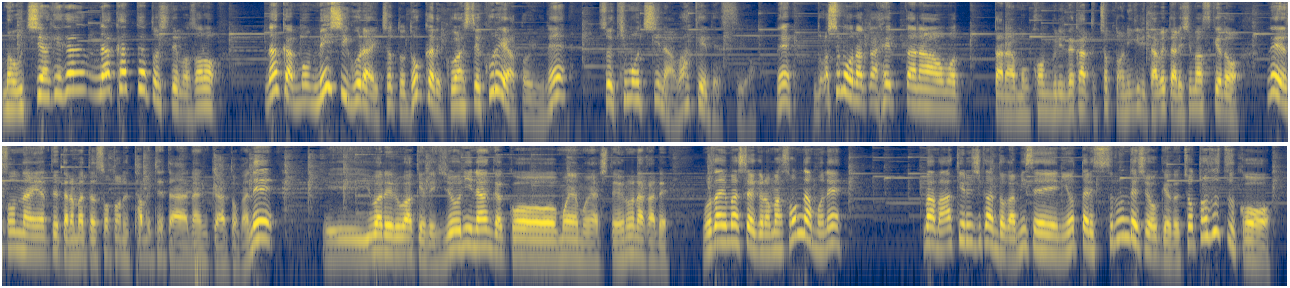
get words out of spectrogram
まあ打ち上げがなかったとしても、その、なんかもう飯ぐらいちょっとどっかで食わしてくれやというね、そういう気持ちなわけですよ。ね、どうしてもお腹減ったな思ったらもうコンビニで買ってちょっとおにぎり食べたりしますけど、ね、そんなんやってたらまた外で食べてたなんかとかね、えー、言われるわけで非常になんかこう、もやもやした世の中でございましたけど、まあそんなんもね、まあまあ開ける時間とか店に寄ったりするんでしょうけど、ちょっとずつこう、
